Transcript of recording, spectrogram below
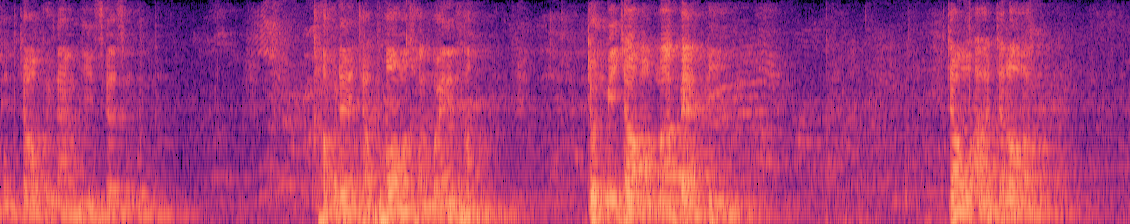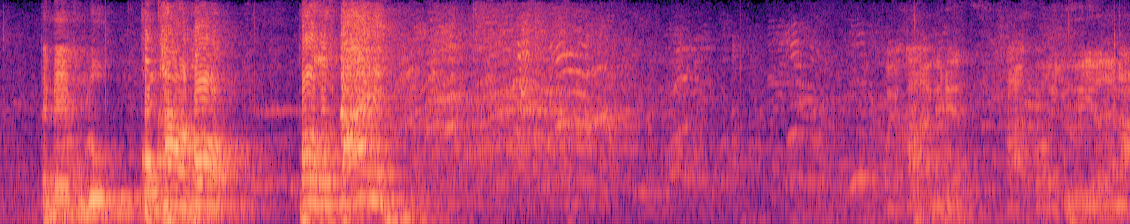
ของเจ้าคือนางผีเสื้อสมุทรเขาได้จับพ่อมาขังไว้ในถ้ำจนมีเจ้าออกมาแปดปี เจ้าอาจจะรอด แต่แม่ของลูกคงฆ่าพ่อ พ่อคงตาย ปล่อยข้าไปเถอะข้าก็อายุเยอะแล้วนะ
